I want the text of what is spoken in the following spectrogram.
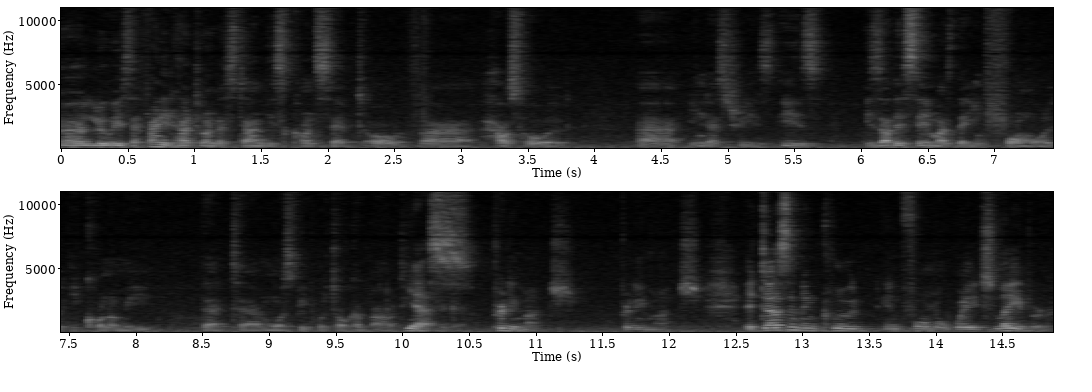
uh, Louise, I find it hard to understand this concept of uh, household uh, industries. Is is that the same as the informal economy that uh, most people talk about? yes, pretty much. Pretty much. It doesn't include informal wage labor,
